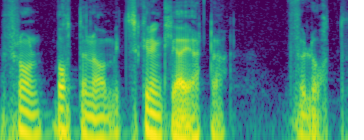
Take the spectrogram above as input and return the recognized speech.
Från botten av mitt skrynkliga hjärta förlåt.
